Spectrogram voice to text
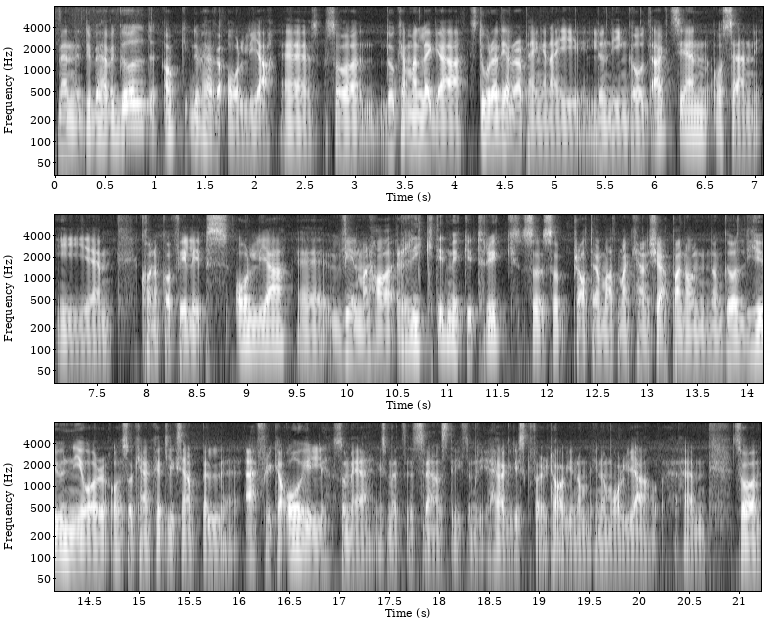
men du behöver guld och du behöver olja. Så då kan man lägga stora delar av pengarna i Lundin Gold-aktien och sen i eh, ConocoPhillips olja. Eh, vill man ha riktigt mycket tryck så, så pratar jag om att man kan köpa någon, någon Guld Junior och så kanske till exempel Africa Oil som är liksom ett, ett svenskt liksom, högriskföretag inom, inom olja. Ehm, eh, så,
